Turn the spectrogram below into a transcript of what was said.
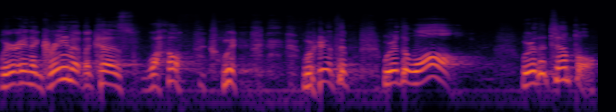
We're in agreement because, well, we're, we're, the, we're the wall, we're the temple.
